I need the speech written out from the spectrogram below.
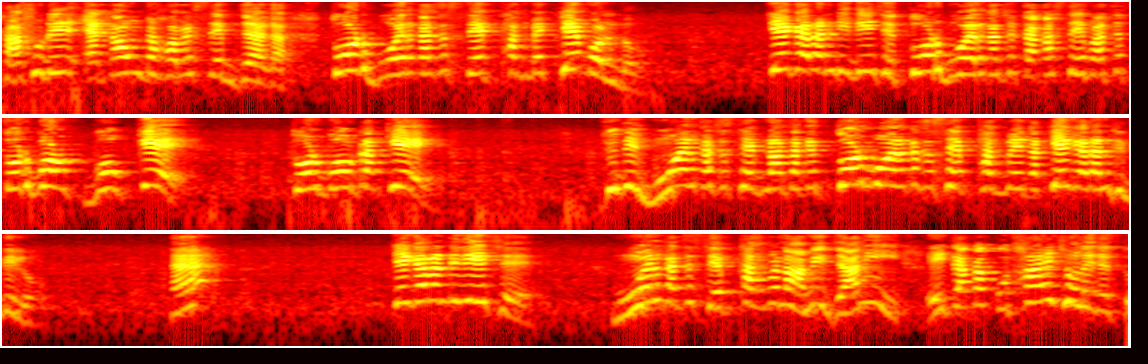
শাশুড়ির অ্যাকাউন্টটা হবে সেফ জায়গা। তোর বউয়ের কাছে সেফ থাকবে কে বলল? কে গ্যারান্টি দিয়েছে? তোর বউয়ের কাছে টাকা সেফ আছে? তোর বউ বউ কে? তোর বউটা কে? যদি বউয়ের কাছে সেফ না থাকে, তোর বউয়ের কাছে সেফ থাকবে, এটা কে গ্যারান্টি দিল? হ্যাঁ? কে গ্যারান্টি দিয়েছে? বউয়ের কাছে সেফ থাকবে না, আমি জানি, এই টাকা কোথায় চলে যেত?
